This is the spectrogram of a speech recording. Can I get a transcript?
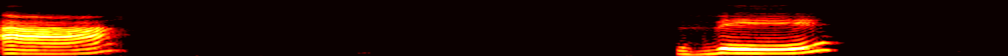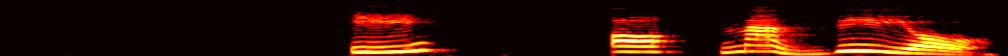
A V I O navio.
